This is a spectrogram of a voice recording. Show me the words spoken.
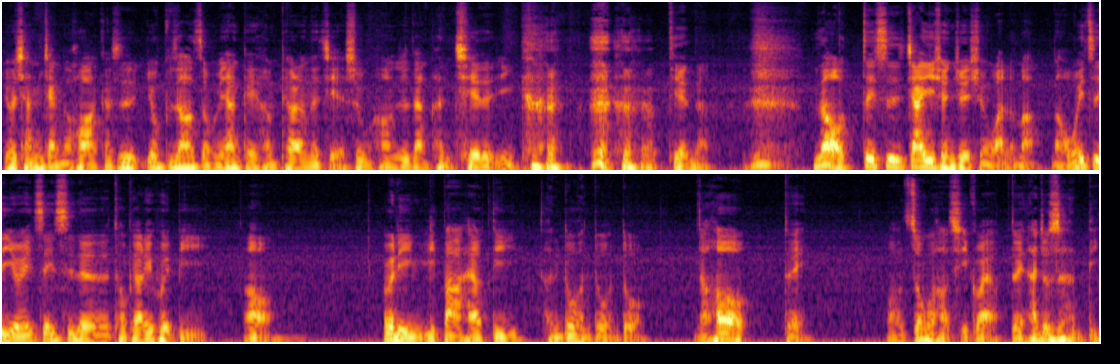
有想讲的话，可是又不知道怎么样可以很漂亮的结束，好像就这样很切的硬。天哪！你知道我这次嘉义选举选完了嘛？那我一直以为这次的投票率会比哦二零一八还要低很多很多很多，然后对。哦，中文好奇怪哦，对，它就是很低，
